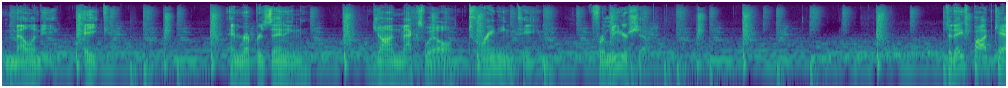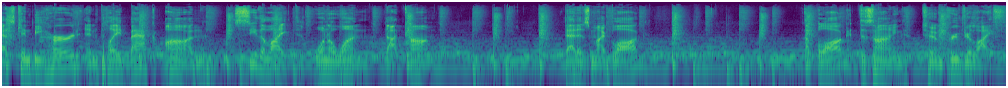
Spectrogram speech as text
Melanie Ake, and representing John Maxwell training team for leadership. Today's podcast can be heard and played back on seethelight101.com. That is my blog, a blog designed to improve your life.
